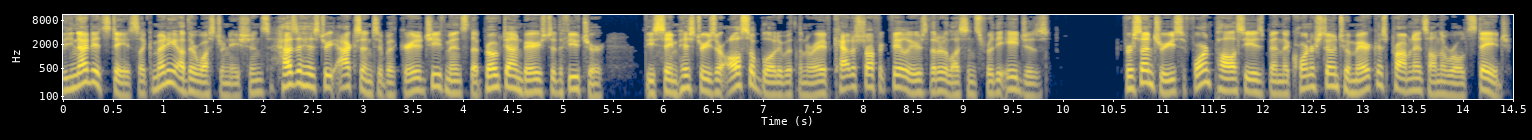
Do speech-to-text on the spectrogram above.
The United States, like many other Western nations, has a history accented with great achievements that broke down barriers to the future. These same histories are also bloated with an array of catastrophic failures that are lessons for the ages. For centuries, foreign policy has been the cornerstone to America's prominence on the world stage.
